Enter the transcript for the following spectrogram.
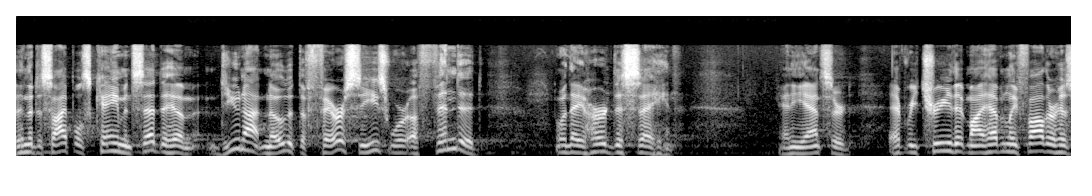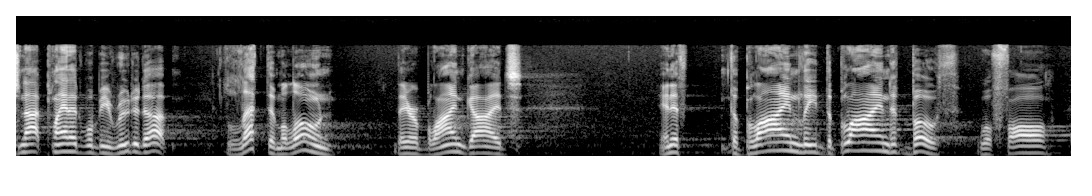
Then the disciples came and said to him, Do you not know that the Pharisees were offended when they heard this saying? And he answered, Every tree that my heavenly Father has not planted will be rooted up. Let them alone. They are blind guides. And if the blind lead the blind, both will fall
